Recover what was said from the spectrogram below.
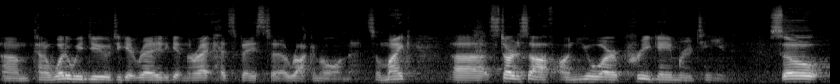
Um, kind of what do we do to get ready to get in the right headspace to rock and roll on that? So, Mike, uh, start us off on your pregame routine. So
